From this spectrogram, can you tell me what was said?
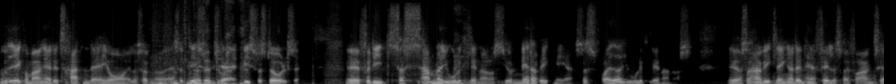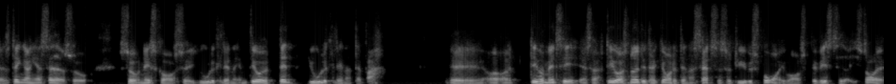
nu ved jeg ikke, hvor mange er det 13 dage i år, eller sådan noget. Altså, det synes jeg er en misforståelse. Øh, fordi så samler julekalenderen os jo netop ikke mere. Så spreder julekalenderen os. Øh, og så har vi ikke længere den her fælles reference. Altså dengang jeg sad og så så Næsgaards øh, julekalender, jamen det var jo den julekalender, der var. Øh, og, og det var med til, altså det er jo også noget af det, der har gjort, at den har sat sig så dybe spor i vores bevidsthed og historie,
